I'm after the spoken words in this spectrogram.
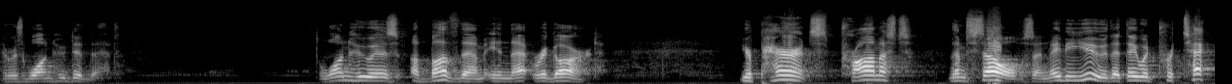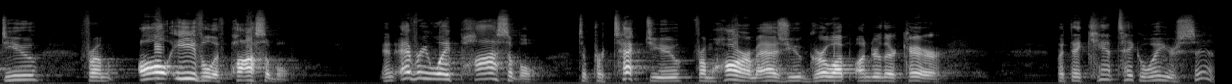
There was one who did that. One who is above them in that regard. Your parents promised themselves, and maybe you, that they would protect you from all evil if possible in every way possible to protect you from harm as you grow up under their care. But they can't take away your sin.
